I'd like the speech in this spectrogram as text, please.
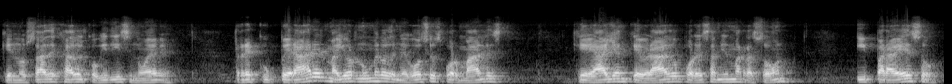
que nos ha dejado el COVID-19, recuperar el mayor número de negocios formales que hayan quebrado por esa misma razón y para eso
